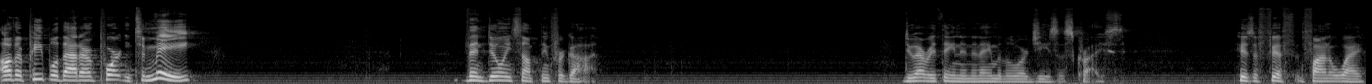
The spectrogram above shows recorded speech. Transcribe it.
other people that are important to me than doing something for God. Do everything in the name of the Lord Jesus Christ. Here's a fifth and final way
